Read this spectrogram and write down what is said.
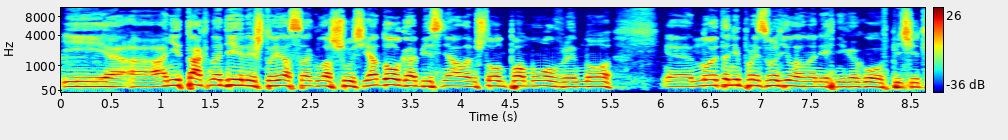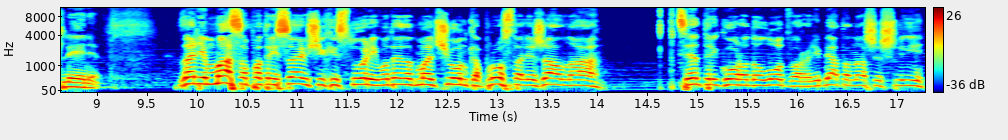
И э, они так надеялись, что я соглашусь. Я долго объяснял им, что он помолвлен, но, э, но это не производило на них никакого впечатления. Знаете, масса потрясающих историй. Вот этот мальчонка просто лежал на центре города Лодвар. Ребята наши шли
